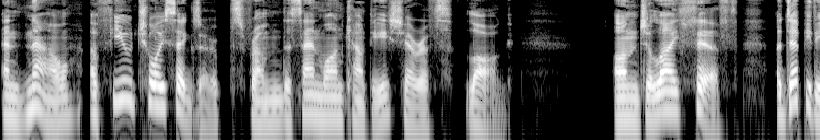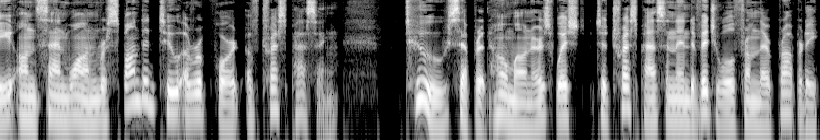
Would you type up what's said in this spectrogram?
And now, a few choice excerpts from the San Juan County Sheriff's log. On July 5th, a deputy on San Juan responded to a report of trespassing. Two separate homeowners wished to trespass an individual from their property,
